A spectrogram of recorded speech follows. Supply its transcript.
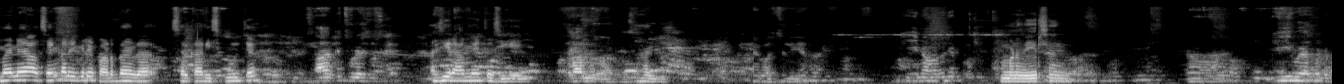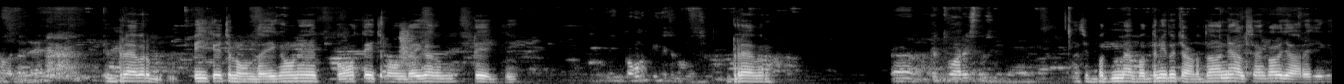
ਮੈਂ ਨਿਹਾਲ ਸਿੰਘ ਵਾਲੀ ਵੀਰੇ ਪੜਦਾ ਹੈਗਾ ਸਰਕਾਰੀ ਸਕੂਲ 'ਚ। ਆ ਕਿੱਥੋਂ ਰਹੇ ਸੀ? ਅਸੀਂ ਰਾਮੇ ਤੋਂ ਸੀਗੇ ਜੀ। ਰਾਮ ਹਾਂਜੀ। ਬੱਸ ਕੀ ਨਾਮ ਹੈ ਮਨਵੀਰ ਸਿੰਘ। ਅਹ ਕੀ ਹੋਇਆ ਤੁਹਾਡੇ ਨਾਲ? ਡਰਾਈਵਰ ਪੀ ਕੇ ਚਲਾਉਂਦਾ ਸੀਗਾ ਉਹਨੇ ਬਹੁਤ ਤੇਜ਼ ਚਲਾਉਂਦਾ ਸੀਗਾ ਢੇਜਦੀ ਨਹੀਂ, ਕੌਣ ਪੀ ਕੇ ਚਲਾਉਂਦਾ ਸੀ? ਡਰਾਈਵਰ। ਅਹ ਕਿੱਥੋਂ ਆ ਰਹੇ ਸੀ ਤੁਸੀਂ? ਅਸੀਂ ਬਦ- ਮੈਂ ਬੱਦਨੀ ਤੋਂ ਚੜਦਾ ਨਿਹਾਲ ਸਿੰਘ ਕੋਲ ਜਾ ਰਹੇ ਸੀਗੇ।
